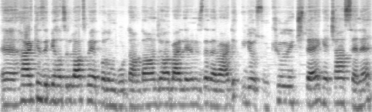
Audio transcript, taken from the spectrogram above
E, herkese bir hatırlatma yapalım buradan. Daha önce haberlerimizde de verdik. Biliyorsun Q3'te geçen sene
